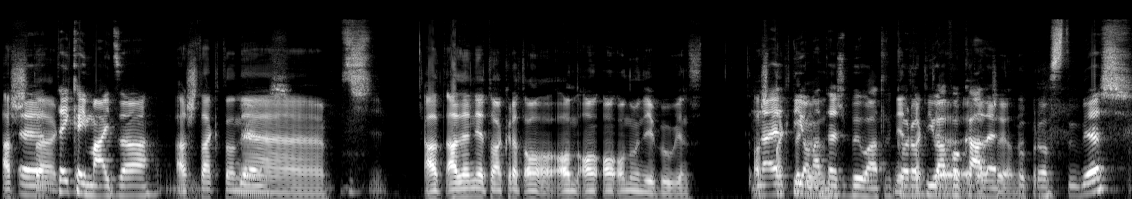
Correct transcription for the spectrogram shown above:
aż e, tak, TK Maidza. Aż tak to nie... A, ale nie, to akurat on, on, on, on u niej był, więc... Na tak LP ona też była, tylko robiła wokale po prostu, wiesz?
